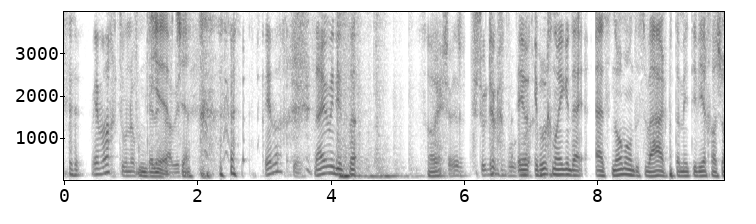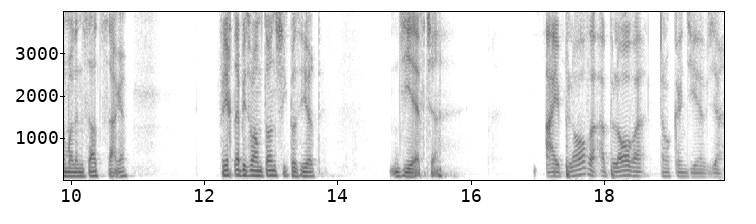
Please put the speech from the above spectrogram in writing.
Wie macht es auf dem Teletubbies? Gievje. Wie macht es? Nein, wir müssen jetzt noch... Sorry. Du wieder das Studio kaputt Ich, ich brauche noch irgendein ein Nomen und ein Verb, damit ich wirklich schon mal einen Satz sagen kann. Vielleicht etwas, was am Donnerstag passiert. Gievje. Ein Plove, ein Plove, können Gievje.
